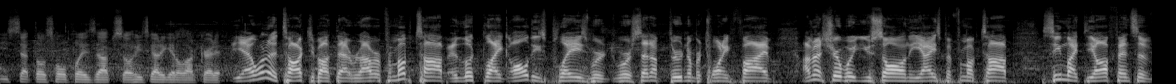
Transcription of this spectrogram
he set those whole plays up, so he's got to get a lot of credit. Yeah, I wanted to talk to you about that, Robert. From up top, it looked like all these plays were, were set up through number 25. I'm not sure what you saw on the ice, but from up top, seemed like the offensive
